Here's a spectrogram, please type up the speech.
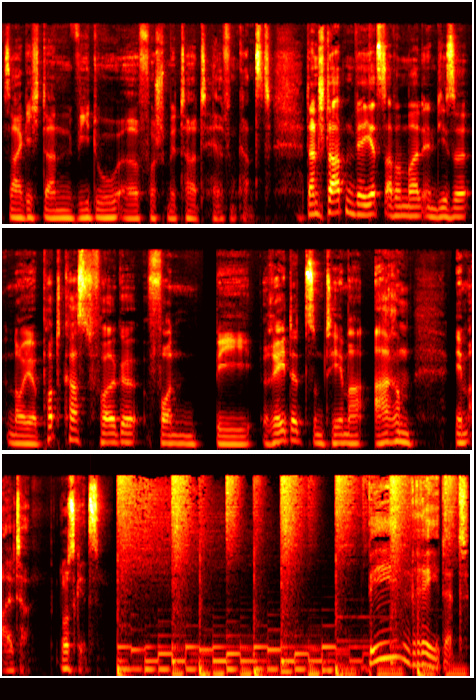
sage ich dann, wie du äh, Frau Schmittert helfen kannst. Dann starten wir jetzt aber mal in diese neue Podcast-Folge von B redet zum Thema Arm im Alter. Los geht's. B redet.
